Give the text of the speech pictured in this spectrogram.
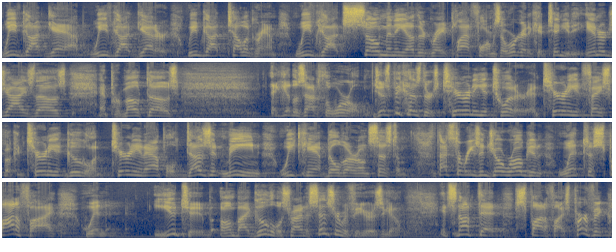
We've got Gab. We've got Gettr. We've got Telegram. We've got so many other great platforms. And we're going to continue to energize those and promote those and get those out to the world. Just because there's tyranny at Twitter and tyranny at Facebook and tyranny at Google and tyranny at Apple doesn't mean we can't build our own system. That's the reason Joe Rogan went to Spotify when YouTube, owned by Google, was trying to censor him a few years ago. It's not that Spotify's perfect,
